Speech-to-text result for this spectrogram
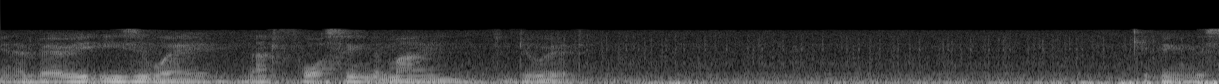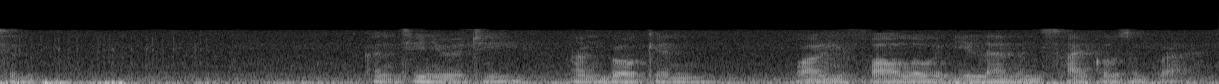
in a very easy way, not forcing the mind to do it. Keeping this continuity unbroken while you follow 11 cycles of breath.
